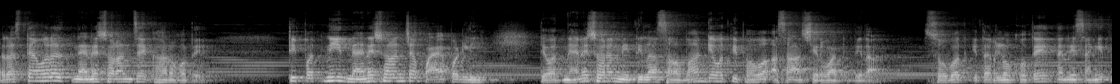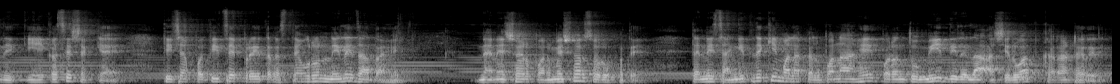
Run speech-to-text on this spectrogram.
रस्त्यावरच ज्ञानेश्वरांचे घर होते. ती पत्नी ज्ञानेश्वरांच्या पाया पडली. तेव्हा ज्ञानेश्वरांनी तिला सौभाग्यवती भव असा आशीर्वाद दिला. सोबत इतर लोक होते त्यांनी सांगितले की हे कसे शक्य आहे? तिच्या पतीचे प्रेत रस्त्यावरून नेले जात आहे. ज्ञानेश्वर परमेश्वर स्वरूप होते. त्यांनी सांगितले की मला कल्पना आहे परंतु मी दिलेला आशीर्वाद खरा ठरेल.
